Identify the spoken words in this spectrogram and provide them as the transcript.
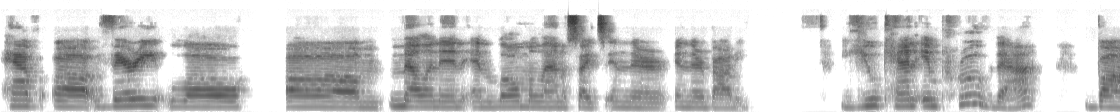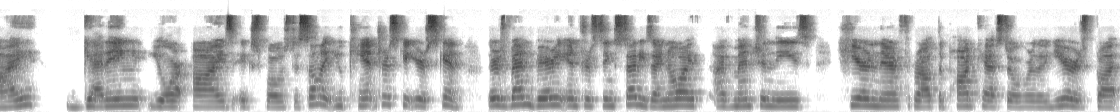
have uh, very low um, melanin and low melanocytes in their in their body. You can improve that by getting your eyes exposed to sunlight. You can't just get your skin. There's been very interesting studies. I know I, I've mentioned these here and there throughout the podcast over the years, but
